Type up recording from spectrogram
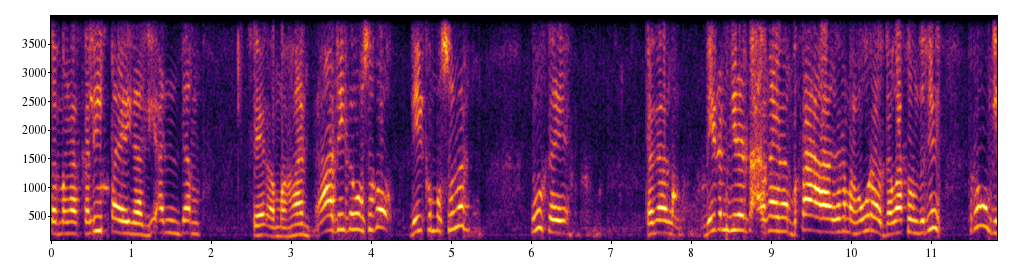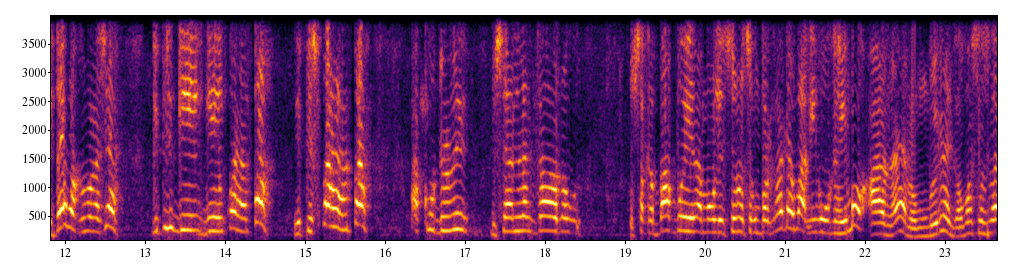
sa mga kalipay nga giandam sa iyang amahan. Ah, di ko musuko, di ko musulod. No, kay kanang di naman ginata ngay ng bata nga manghura dawatong diri. Pero kung gidawa ko na siya, gipil gi gi kuan pa, pa. Ako diri bisan lang ka no, usa ka baboy ang mong lisunod sa kong barkada, wagi ko kahimo. Ah, na, rumboy na, gawas na sa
